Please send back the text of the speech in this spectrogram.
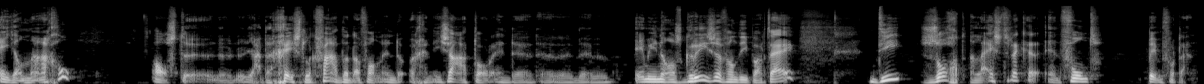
En Jan Nagel, als de, ja, de geestelijk vader daarvan en de organisator en de, de, de, de eminence grise van die partij, die zocht een lijsttrekker en vond Pim Fortuyn.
